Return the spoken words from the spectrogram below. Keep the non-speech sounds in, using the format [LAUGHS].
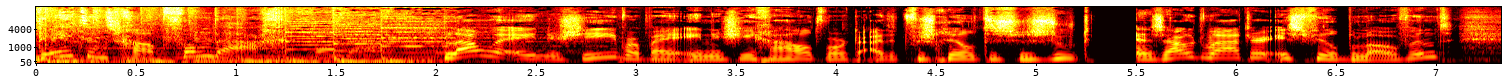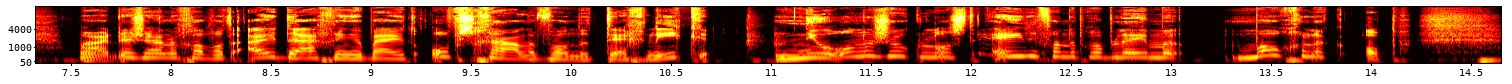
Wetenschap vandaag. Blauwe energie, waarbij energie gehaald wordt uit het verschil tussen zoet en zoutwater, is veelbelovend. Maar er zijn nogal wat uitdagingen bij het opschalen van de techniek. Nieuw onderzoek lost een van de problemen mogelijk op.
